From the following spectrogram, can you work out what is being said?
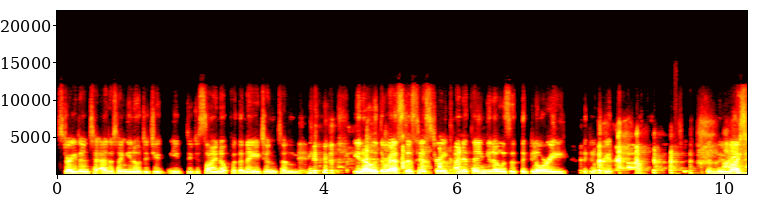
straight into editing? You know, did you, you did you sign up with an agent and you know the rest is history kind of thing? You know, was it the glory the glory? the moonlight.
